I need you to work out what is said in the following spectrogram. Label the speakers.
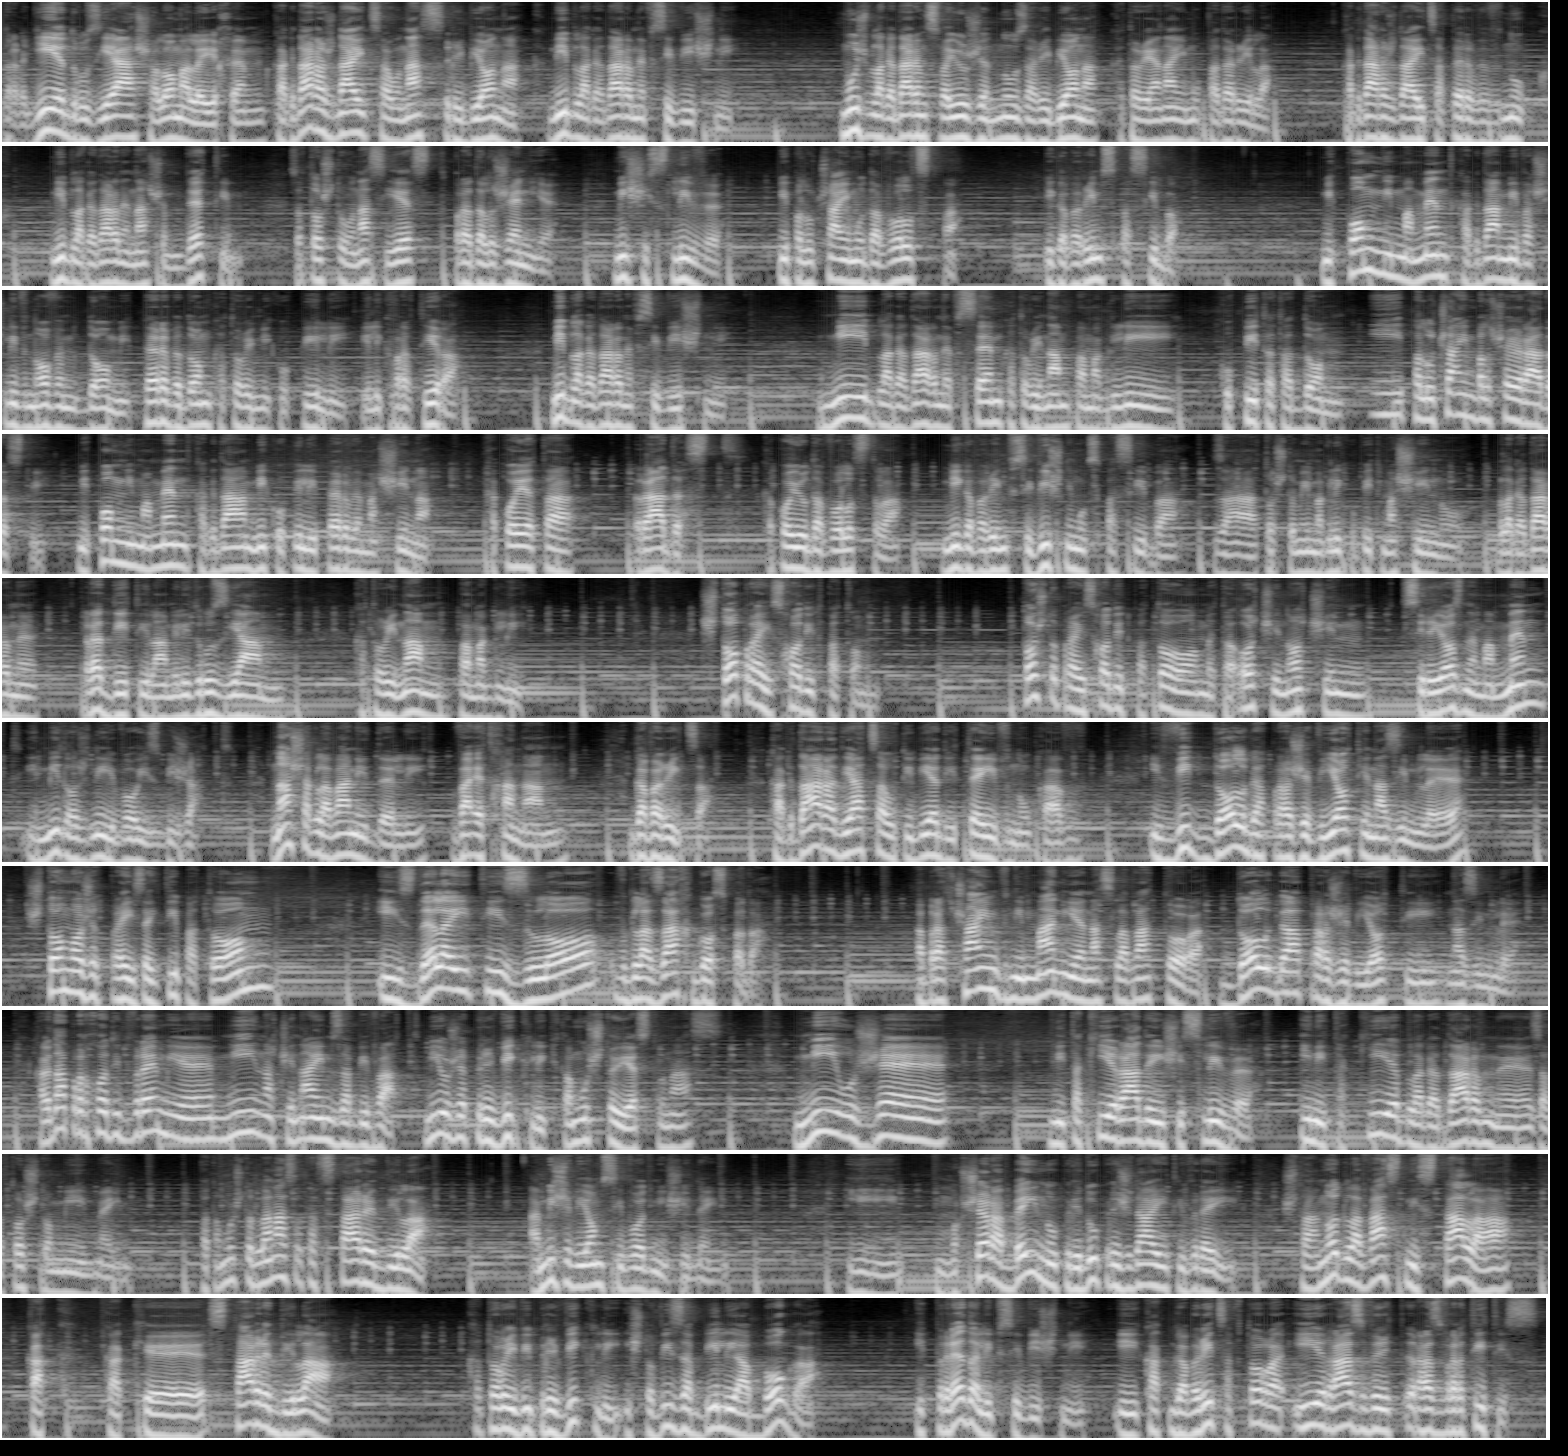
Speaker 1: Дорогие друзья, шалом алейхем. Когда рождается у нас ребенок, мы благодарны Всевышний. Муж благодарен свою жену за ребенок, который она ему подарила. Когда рождается первый внук, мы благодарны нашим детям за то, что у нас есть продолжение. Мы счастливы, мы получаем удовольствие и говорим спасибо. Мы помним момент, когда мы вошли в новом доме, первый дом, который мы купили, или квартира. Мы благодарны Всевышний. Мы благодарны всем, которые нам помогли купить этот дом. И получаем большой радости. Мы помним момент, когда мы купили первую машину. Какой это радость, какое удовольствие. Мы говорим Всевышнему спасибо за то, что мы могли купить машину. Благодарны родителям или друзьям, которые нам помогли. Что происходит потом? То, что происходит потом, это очень-очень серьезный момент, и мы должны его избежать. Наша глава недели, Ваэт Ханан, говорится, когда родятся у тебя детей и внуков, и вид долго проживете на земле, что может произойти потом, и сделайте зло в глазах Господа. Обращаем внимание на слова Тора. Долго проживете на земле. Когда проходит время, мы начинаем забивать. Мы уже привыкли к тому, что есть у нас. Мы уже не такие рады и счастливы, и не такие благодарны за то, что мы имеем. Потому что для нас это старые дела, а мы живем сегодняшний день. И Моше Рабейну предупреждает евреи, что оно для вас не стало как, как э, старые дела, которые вы привыкли, и что вы забили о Бога, и предали Всевышний, и, как говорится в Тора, и развратитесь.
